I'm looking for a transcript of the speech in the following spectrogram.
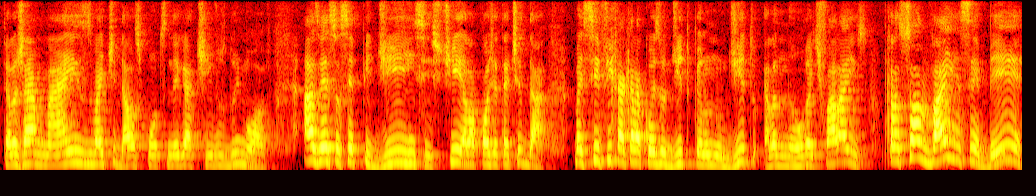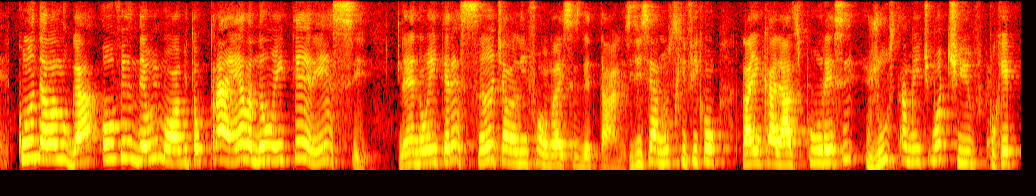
Então ela jamais vai te dar os pontos negativos do imóvel. Às vezes, se você pedir insistir, ela pode até te dar. Mas se fica aquela coisa dito pelo não dito, ela não vai te falar isso. Porque ela só vai receber quando ela alugar ou vender o imóvel. Então, para ela não é interesse. Né? Não é interessante ela lhe informar esses detalhes. Existem anúncios que ficam lá encalhados por esse justamente motivo, porque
